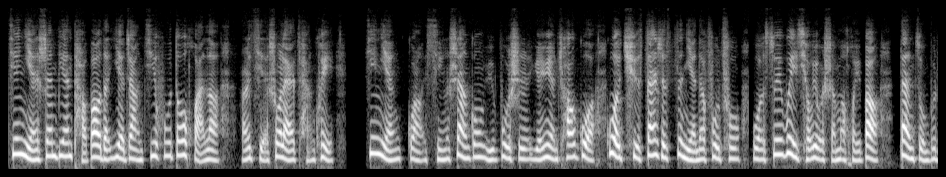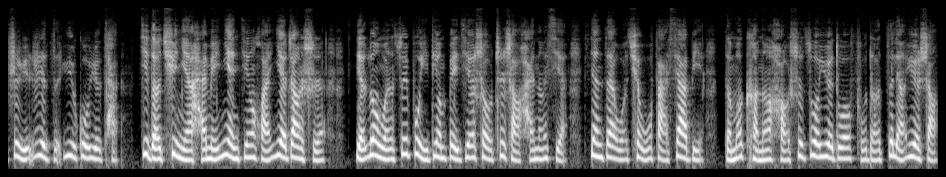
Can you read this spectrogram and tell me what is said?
今年身边讨报的业障几乎都还了，而且说来惭愧，今年广行善功于布施，远远超过过去三十四年的付出。我虽未求有什么回报，但总不至于日子愈过愈惨。记得去年还没念经还业障时，写论文虽不一定被接受，至少还能写。现在我却无法下笔。怎么可能好事做越多，福德资粮越少？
